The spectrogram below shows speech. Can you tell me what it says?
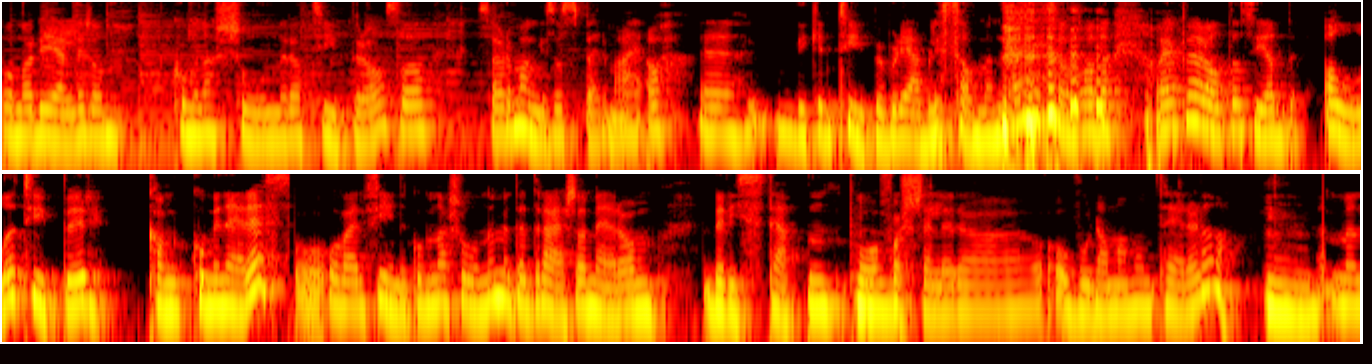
Og når det gjelder sånn kombinasjoner av typer òg, så, så er det mange som spør meg ah, eh, hvilken type burde jeg bli sammen med. Liksom. Og, da, og jeg pleier alltid å si at alle typer kan kombineres og, og være fine kombinasjoner, men det dreier seg mer om bevisstheten på Mm. forskjeller og, og hvordan man håndterer det. Da. Mm. Men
